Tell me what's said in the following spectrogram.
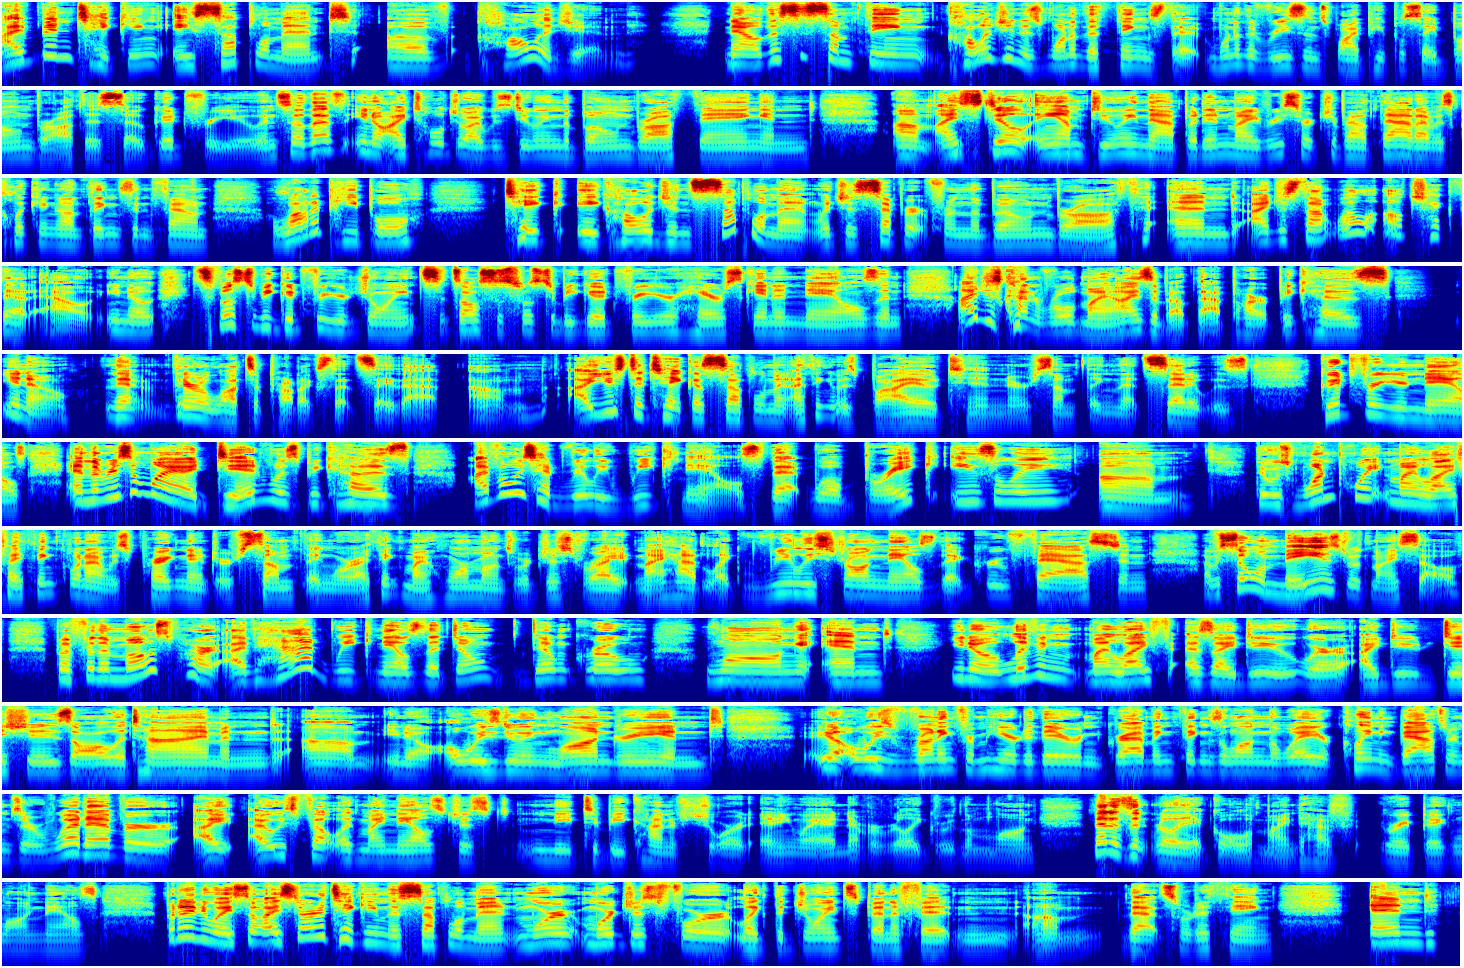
I've been taking a supplement of collagen. Now, this is something, collagen is one of the things that, one of the reasons why people say bone broth is so good for you. And so that's, you know, I told you I was doing the bone broth thing and um, I still am doing that. But in my research about that, I was clicking on things and found a lot of people take a collagen supplement, which is separate from the bone broth. And I just thought, well, I'll check that out. You know, it's supposed to be good for your joints. It's also supposed to be good for your hair, skin, and nails. And I just kind of rolled my eyes about that part because you know, there, there, are lots of products that say that. Um, I used to take a supplement, I think it was biotin or something that said it was good for your nails. And the reason why I did was because I've always had really weak nails that will break easily. Um, there was one point in my life, I think when I was pregnant or something, where I think my hormones were just right and I had like really strong nails that grew fast and I was so amazed with myself. But for the most part, I've had weak nails that don't don't grow long and, you know, living my life as I do where I do dishes all the time and um, you know always doing laundry and you know, always running from here to there and grabbing things along the way or cleaning bathrooms or whatever I, I always felt like my nails just need to be kind of short anyway. I never really grew them long. That isn't really a goal of mine to have great big long nails. But anyway so i started taking this supplement more more just for like the joints benefit and um, that sort of thing. And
